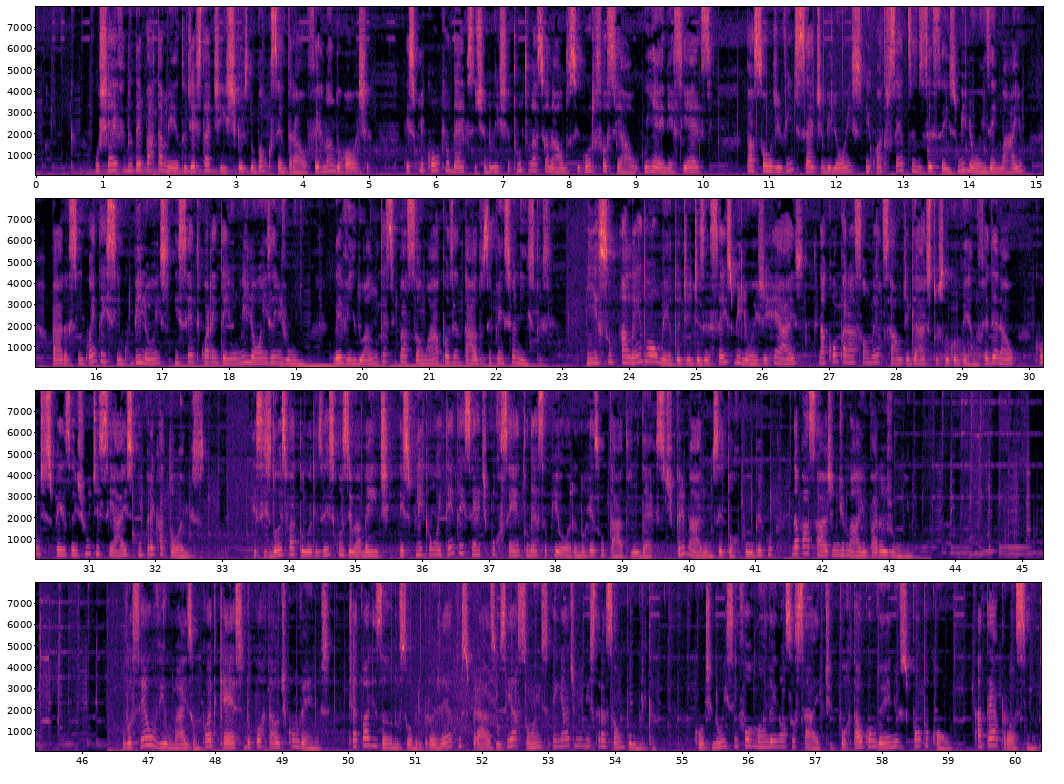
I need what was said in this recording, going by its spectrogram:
O chefe do Departamento de Estatísticas do Banco Central, Fernando Rocha, explicou que o déficit do Instituto Nacional do Seguro Social, o INSS, passou de 27 bilhões e 416 milhões em maio para 55 bilhões e 141 milhões em junho, devido à antecipação a aposentados e pensionistas. Isso além do aumento de 16 bilhões de reais na comparação mensal de gastos do governo federal com despesas judiciais e precatórios. Esses dois fatores exclusivamente explicam 87% dessa piora no resultado do déficit primário no setor público na passagem de maio para junho. Você ouviu mais um podcast do Portal de Convênios, te atualizando sobre projetos, prazos e ações em administração pública. Continue se informando em nosso site portalconvênios.com. Até a próxima!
